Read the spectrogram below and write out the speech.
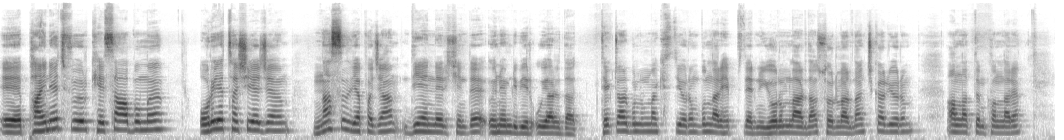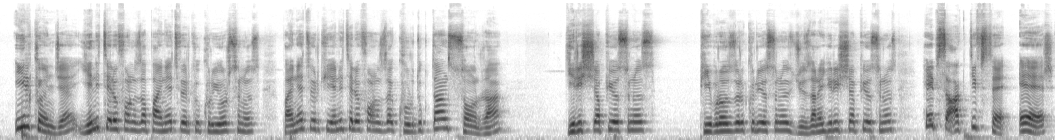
E, Pi Network hesabımı oraya taşıyacağım. Nasıl yapacağım diyenler için de önemli bir uyarıda tekrar bulunmak istiyorum. Bunları hepsini yorumlardan, sorulardan çıkarıyorum. Anlattığım konuları. İlk önce yeni telefonunuza Pi Network'ü kuruyorsunuz. Pi Network'ü yeni telefonunuza kurduktan sonra giriş yapıyorsunuz. Pi browser'ı kuruyorsunuz. Cüzdana giriş yapıyorsunuz. Hepsi aktifse eğer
